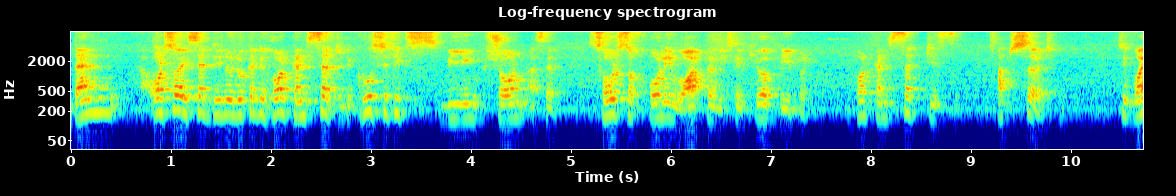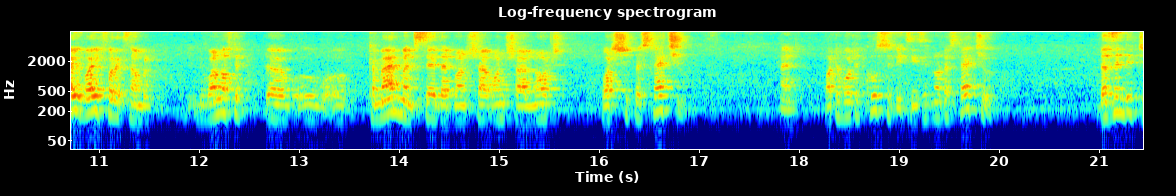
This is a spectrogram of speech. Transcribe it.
then also I said, you know, look at the whole concept, the crucifix being shown as a source of holy water which can cure people. The whole concept is absurd. See, why, why for example, one of the uh, commandments say that one shall, one shall not worship a statue. And what about a crucifix? Is it not a statue? Doesn't it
